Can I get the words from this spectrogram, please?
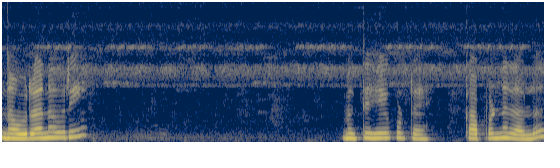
नवरा नवरी? मग ते हे कुठं आहे? कापड नाही लावलं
